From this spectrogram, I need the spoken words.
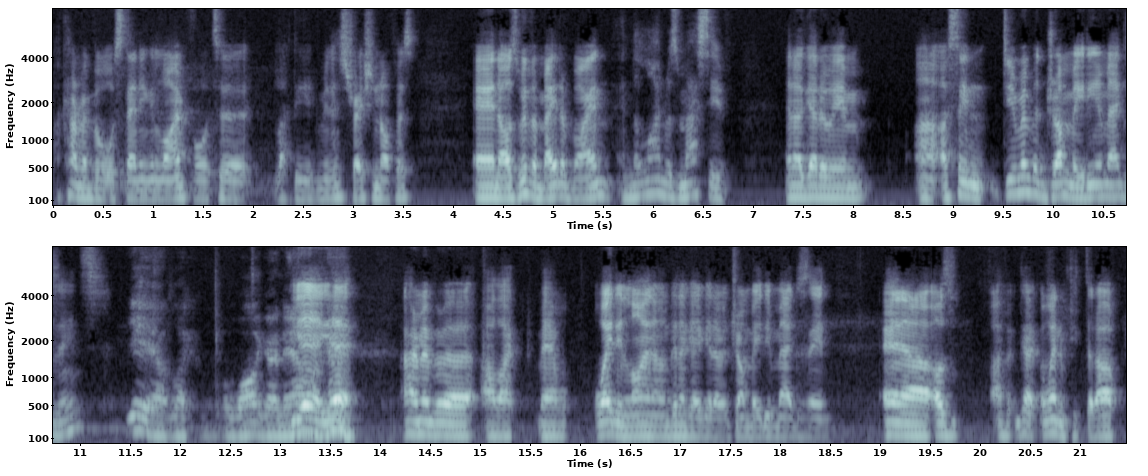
I can't remember what I was standing in line for to like the administration office, and I was with a mate of mine, and the line was massive. And I go to him. Uh, I seen. Do you remember Drum Media magazines? yeah, like a while ago now. Yeah, yeah. I remember. I like, man, wait in line. I'm gonna go get a Drum Media magazine, and uh, I was. I, went and picked it up,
